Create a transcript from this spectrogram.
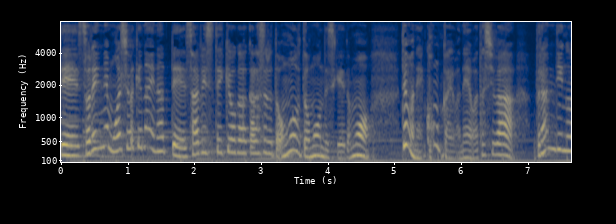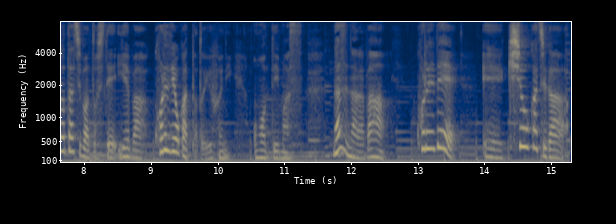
でそれにね申し訳ないなってサービス提供側からすると思うと思うんですけれどもでもね今回はね私はブランディングの立場として言えばこれでよかったというふうに思っていますなぜならばこれで、えー、希少価値が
